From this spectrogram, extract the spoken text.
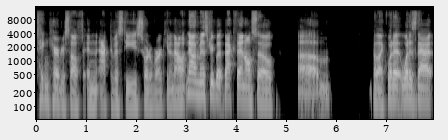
taking care of yourself in activisty sort of work? You know, now now in ministry, but back then also um, but like what what is that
